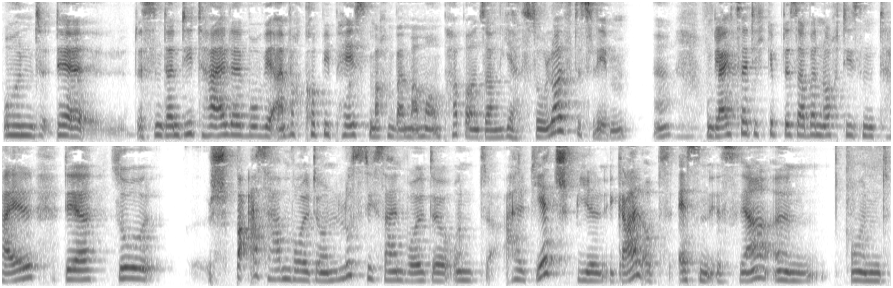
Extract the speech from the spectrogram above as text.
Und der, das sind dann die Teile, wo wir einfach Copy-Paste machen bei Mama und Papa und sagen, ja, so läuft das Leben. Ja. Und gleichzeitig gibt es aber noch diesen Teil, der so Spaß haben wollte und lustig sein wollte und halt jetzt spielen, egal ob's Essen ist, ja. Ähm, und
